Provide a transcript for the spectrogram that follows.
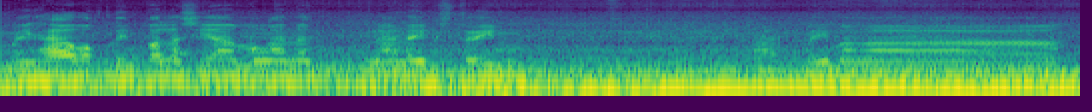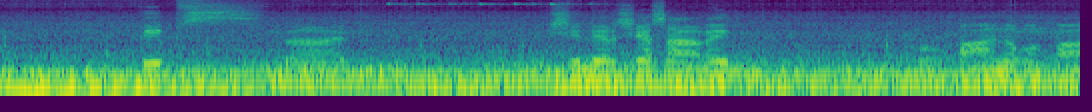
May hawak din pala siya mga nagla-live stream. At may mga tips na sinare siya sa akin kung paano ko pa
